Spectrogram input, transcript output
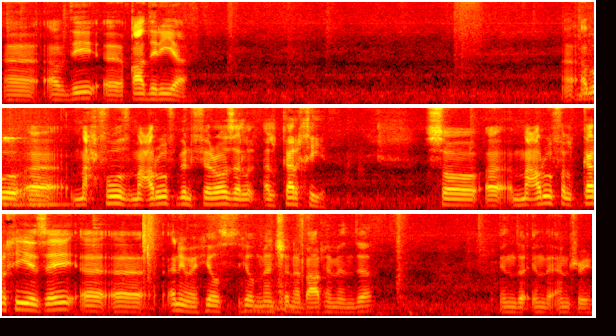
uh, of the uh, Qadiriyah. Uh, Abu uh, Mahfuz Ma'ruf bin Firoz al-Karkhi. So uh, Ma'ruf al-Karkhi is a uh, uh, anyway he'll he'll mention about him in the in the in the entry.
